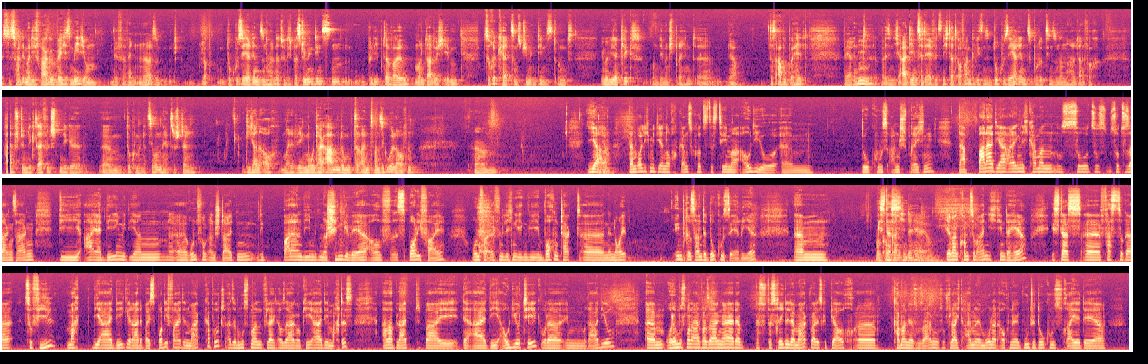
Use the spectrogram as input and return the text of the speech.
es ist halt immer die Frage, welches Medium wir verwenden. Ne? Also ich glaube, Doku-Serien sind halt natürlich bei Streamingdiensten beliebter, weil man dadurch eben zurückkehrt zum Streamingdienst und immer wieder klickt und dementsprechend äh, ja, das Abo behält. Während, hm. äh, weiß ich nicht, ARD und ZDF jetzt nicht darauf angewiesen sind, Doku-Serien zu produzieren, sondern halt einfach halbstündig, dreiviertelstündige ähm, Dokumentationen herzustellen, die dann auch meinetwegen Montagabend um 23 Uhr laufen. Ähm, ja, ja, dann wollte ich mit dir noch ganz kurz das Thema Audio-Dokus ähm, ansprechen. Da ballert ja eigentlich, kann man so, so, sozusagen sagen, die ARD mit ihren äh, Rundfunkanstalten, die ballern wie mit Maschinengewehr auf Spotify und veröffentlichen irgendwie im Wochentakt äh, eine neue interessante Doku-Serie. Ähm, man kommt das, gar nicht hinterher, ja. Ja, man kommt zum einen nicht hinterher. Ist das äh, fast sogar zu viel? Macht die ARD gerade bei Spotify den Markt kaputt? Also muss man vielleicht auch sagen, okay, ARD macht es, aber bleibt bei der ARD Audiothek oder im Radio. Ähm, oder muss man einfach sagen, naja, der, das, das regelt der Markt, weil es gibt ja auch, äh, kann man ja so sagen, so vielleicht einmal im Monat auch eine gute Dokus-Reihe der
